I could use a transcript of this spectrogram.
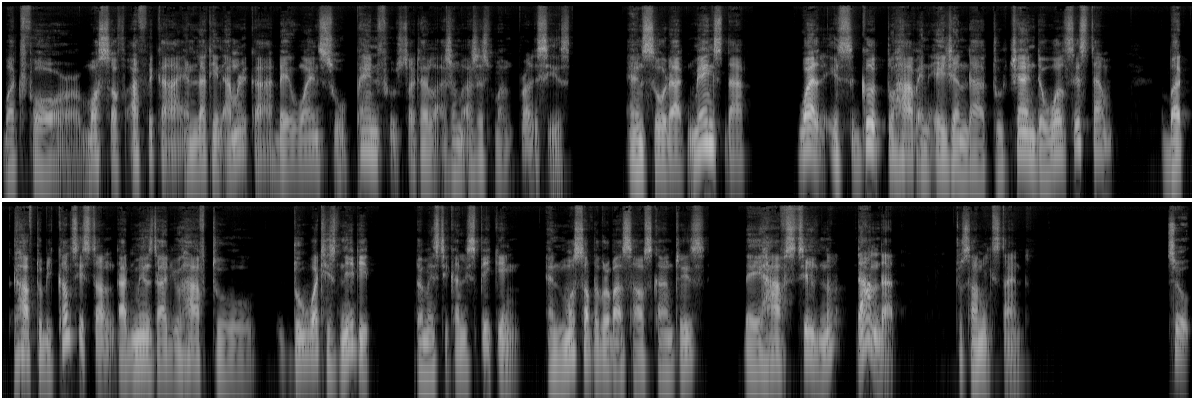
But for most of Africa and Latin America, they went through painful structural adjustment policies. And so that means that, well, it's good to have an agenda to change the world system, but you have to be consistent. That means that you have to do what is needed, domestically speaking. And most of the global south countries, they have still not done that to some extent. So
